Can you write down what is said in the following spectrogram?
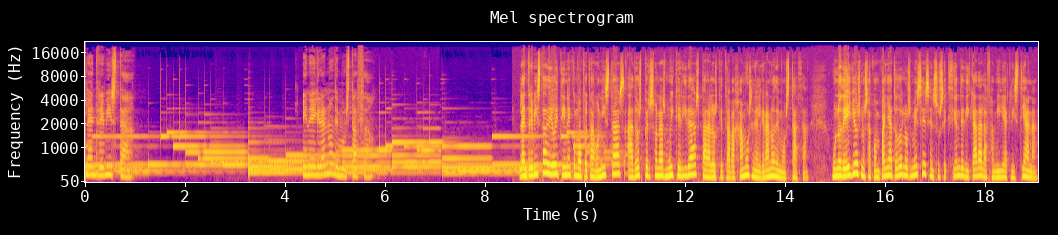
La entrevista en el grano de mostaza. La entrevista de hoy tiene como protagonistas a dos personas muy queridas para los que trabajamos en el grano de mostaza. Uno de ellos nos acompaña todos los meses en su sección dedicada a la familia cristiana.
